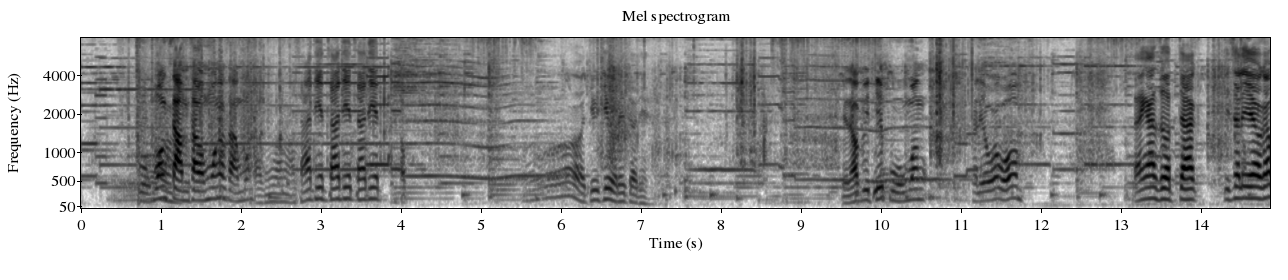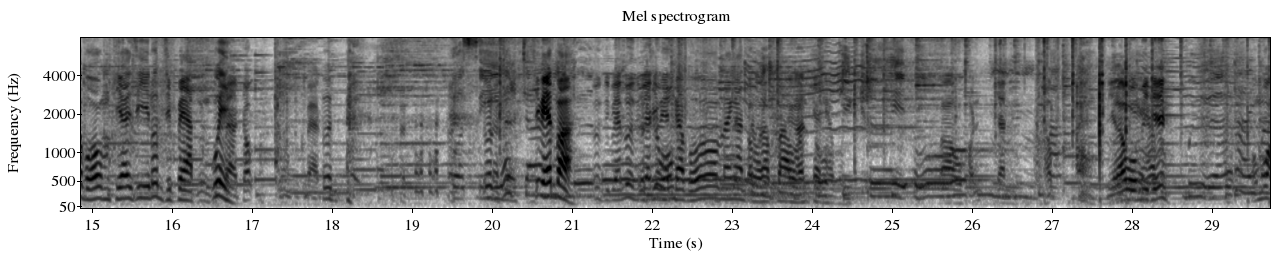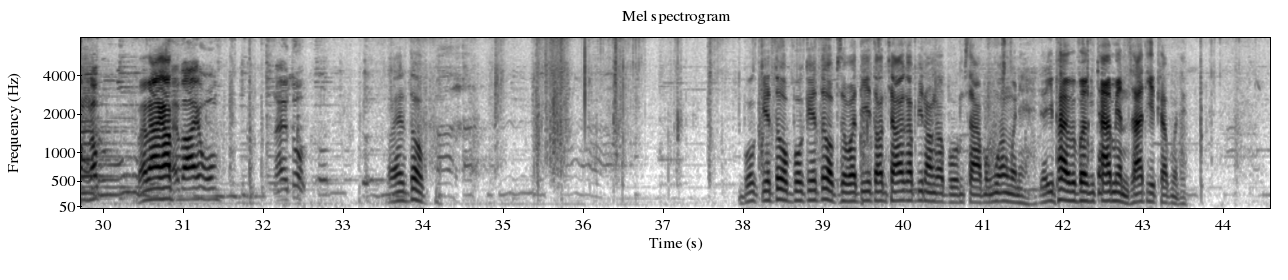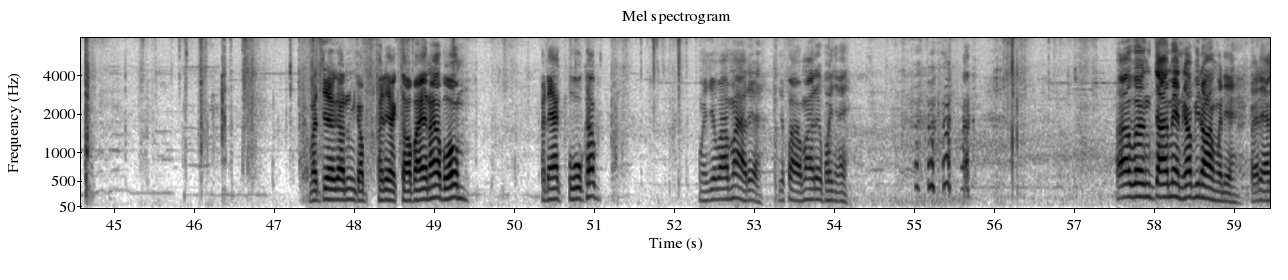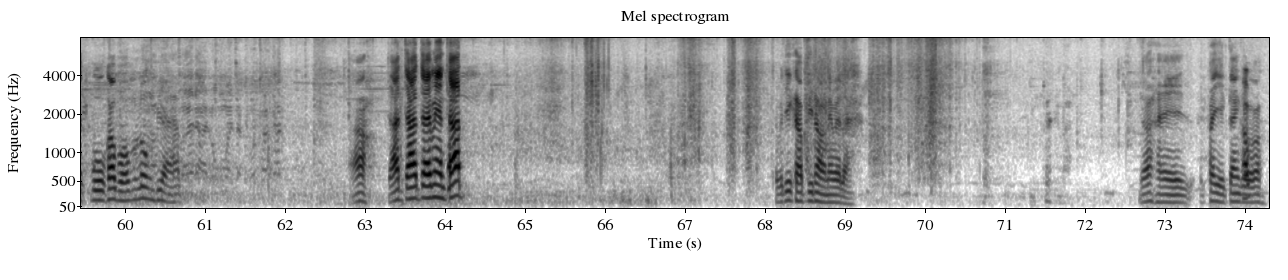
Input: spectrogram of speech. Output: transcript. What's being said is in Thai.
ปลูกม่วงต่ำสาวม่วงครับสาวม่วงสามม่วงสาธิตสาธิตสาธิตครับ โอ้ชิวๆเลยตัวเดียวเดี๋ยวเราวิธีปลูกม่วงทะเลครับผมรายงานสดจากอิสราเอลครับผม TIC รุ่น 18 อุ้ย แปดครับแปดรุ่นรุ่น11ป่ะรุ่นสิบเอ็ดรุ่นสิบรุ่นเอ็ดครับผม11ครับผมรายงานตัวครับเบาครับแก่นครับเบาขอนแก่นครับเดี๋ยวเราผมวิธีปลูกมะม่วงครับ บ๊ายบายครับบ๊ายบายครับผมนายตุ๊กไว้ตบโบเกโตบโบเกโตบสวัสดีตอนเช้าครับพี่น้องครับผมสามโมงม่วงมาเนี่ยเดี๋ยวอีพาไปเบิ่งจ่าเมียนสาธิตครับมาเนี่ยมาเจอกันกับแผนกต่อไปนะครับผมแผนกปลูกครับไมันจะว่ามาเด้อจะฝ่ามาเด้อพ่อใหญ่ พาเบิ่งจ่าเมียนครับพี่น้องมาเนี่ยแผนกปลูกครับผมลุงเบียร์ครับอ้าวจัดจัดจ่าเมียนจัดสวัสดีครับพี่น้องในเวลาเดี๋ยวให้พระเอกแต่งตัวก่อน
